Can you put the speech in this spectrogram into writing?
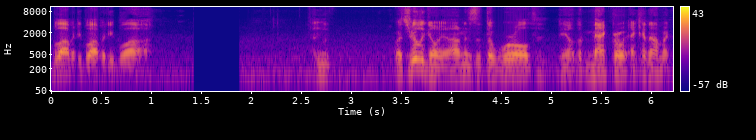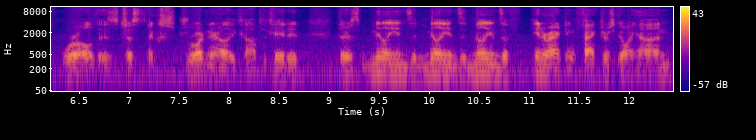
blah, blah, blah, blah, blah. And what's really going on is that the world, you know, the macroeconomic world is just extraordinarily complicated. There's millions and millions and millions of interacting factors going on.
